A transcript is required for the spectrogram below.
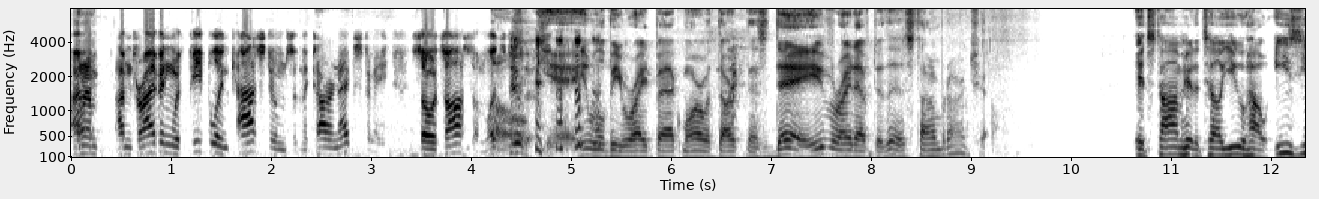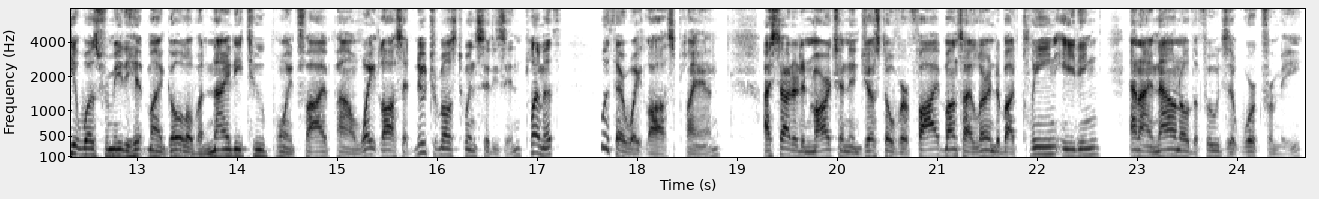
And I'm. I'm driving with people in costumes in the car next to me. So it's awesome. Let's do this. Okay, we'll be right back. More with Darkness Dave right after this Tom Barnard Show. It's Tom here to tell you how easy it was for me to hit my goal of a 92.5 pound weight loss at Nutrimost Twin Cities in Plymouth with their weight loss plan. I started in March and in just over five months I learned about clean eating and I now know the foods that work for me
